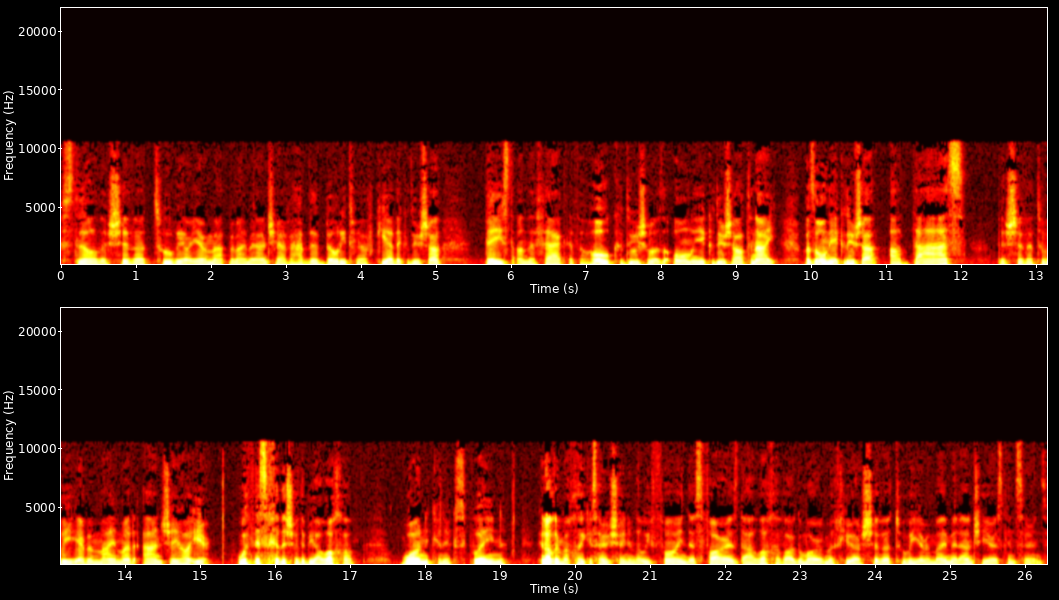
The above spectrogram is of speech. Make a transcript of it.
still the Shiva, Tuvi, or B'mayim have the ability to Afkia the Kedusha based on the fact that the whole Kedusha was only a Kedusha al Tanai, was only a Kedusha al Das, the Shiva, Tuvi, Yev B'mayim Anshe Ha'ir. With this Chiddush of the Biur Halacha, one can explain Another machlekes harishonim that we find as far as the halacha of our Gemara of Mechira Shiva to Tuvayir Maimed Anshir is concerned.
